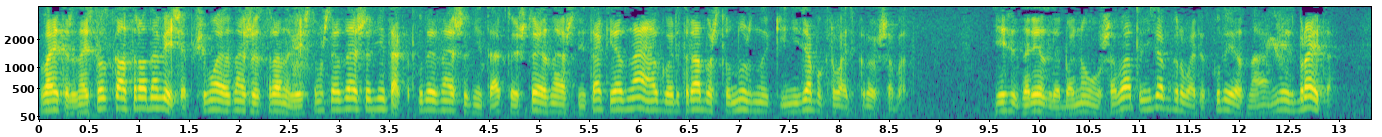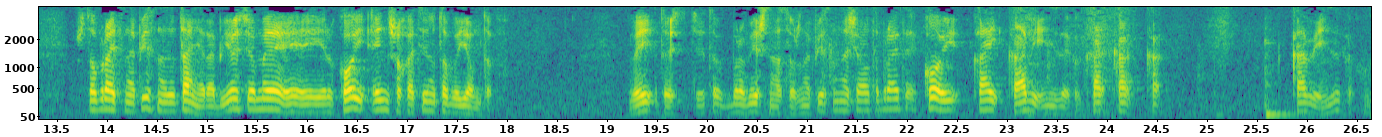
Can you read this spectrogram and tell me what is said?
Вайтер, значит, он сказал странную вещь. А почему я знаю, что это странная вещь? Потому что я знаю, что это не так. Откуда я знаю, что это не так? То есть, что я знаю, что не так? Я знаю, говорит раба, что нужно и нельзя покрывать кровь в шаббат. Если зарезали больному в шаббат, то нельзя покрывать. Откуда я знаю? У меня есть Брайта. Что в Брайте написано? Это Таня. Рабьёсиоме иркой эйн шохатину тобы йомтов. Вы, то есть, это в нас тоже написано начало это Брайта. Кой, кай, кави, я не знаю, как, ка, ка, кави, не знаю, как он.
